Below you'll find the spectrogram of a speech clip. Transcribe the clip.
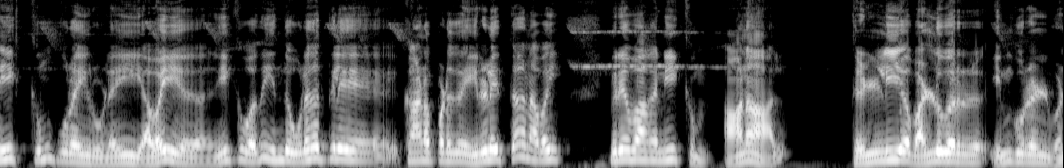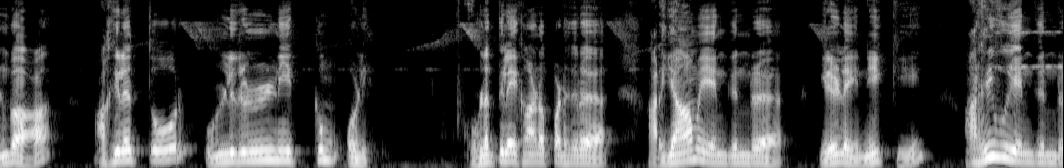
நீக்கும் புறையிருளை அவை நீக்குவது இந்த உலகத்திலே காணப்படுகிற இருளைத்தான் அவை விரைவாக நீக்கும். ஆனால் தெள்ளிய வள்ளுவர் இன்குரல் வெண்பா அகிலத்தோர் உள்ளிருள் நீக்கும் ஒளி. உள்ளத்திலே காணப்படுகிற அறியாமை என்கின்ற இருளை நீக்கி அறிவு என்கின்ற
